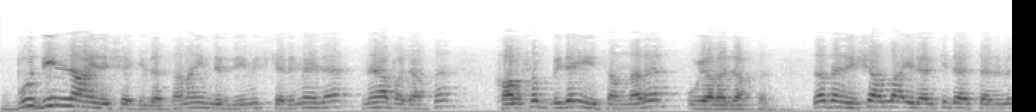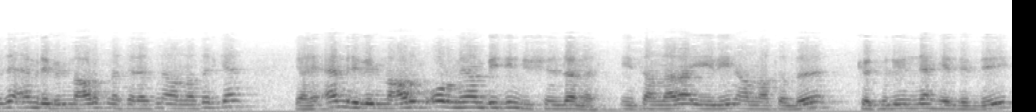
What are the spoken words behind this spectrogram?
Bu dinle aynı şekilde sana indirdiğimiz kelimeyle ne yapacaksın? Kalkıp bir de insanları uyaracaksın. Zaten inşallah ileriki derslerimizde emri bil maruf meselesini anlatırken yani emri bil maruf olmayan bir din düşünülemez. İnsanlara iyiliğin anlatıldığı, kötülüğün nehyedildiği,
